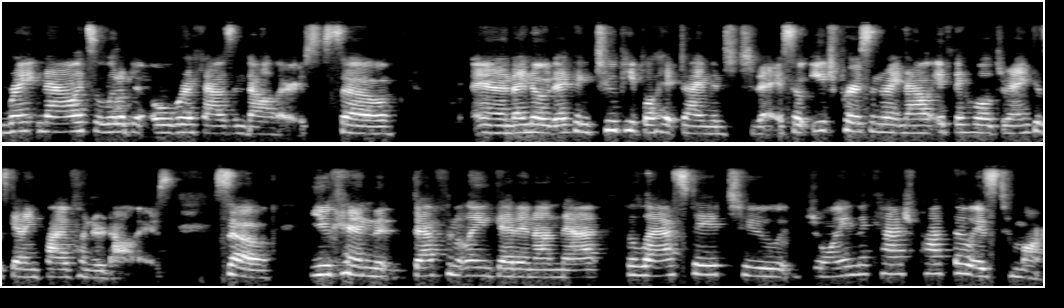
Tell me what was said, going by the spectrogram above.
Right now, it's a little bit over a thousand dollars. So and I know I think two people hit diamond today. So each person right now, if they hold rank, is getting five hundred dollars. So you can definitely get in on that. The last day to join the cash pot though is tomorrow.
